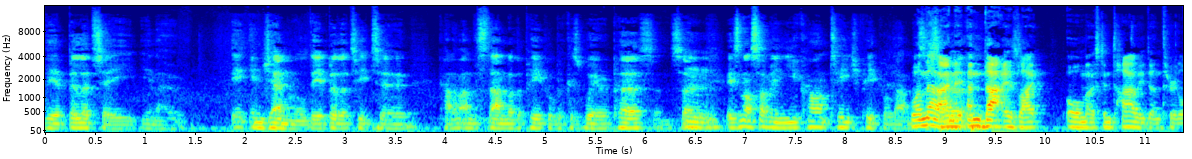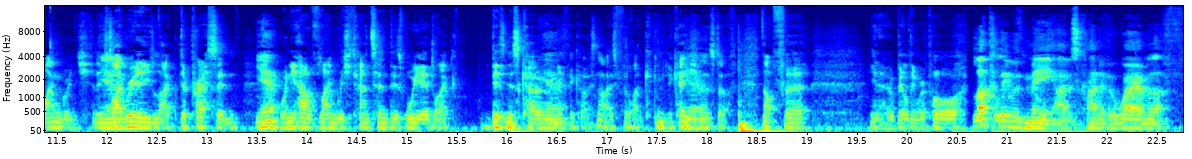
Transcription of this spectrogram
the ability, you know, in, in general, the ability to kind of understand other people because we're a person. So Mm. it's not something you can't teach people that. well, no, and, it, and that is like almost entirely done through language. And it's Yeah. like really like depressing yeah, when you have language of this weird like business code and you think oh it's not it's for like communication Yeah. and stuff, not for you know building rapport. luckily with me, I was kind of aware enough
